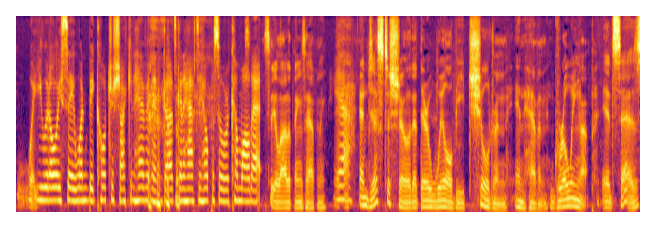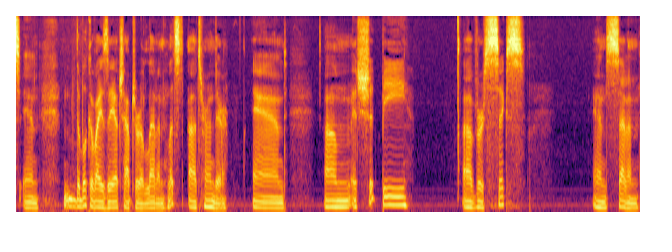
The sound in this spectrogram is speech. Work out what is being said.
what you would always say one big culture shock in heaven and god's going to have to help us overcome all that See a lot of things happening. yeah And just to show that there will be children in heaven growing up, it says in the book of Isaiah, chapter 11. Let's uh, turn there. And um, it should be uh, verse 6 and 7.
